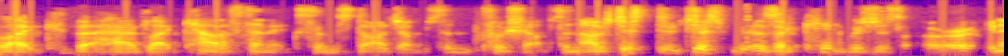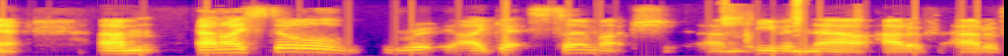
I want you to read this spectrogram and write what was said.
like that had like calisthenics and star jumps and push-ups and i was just just as a kid was just you know um, and i still i get so much um, even now out of out of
